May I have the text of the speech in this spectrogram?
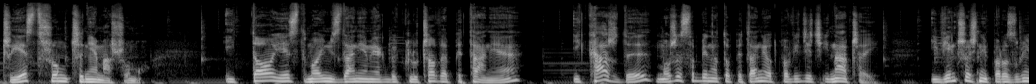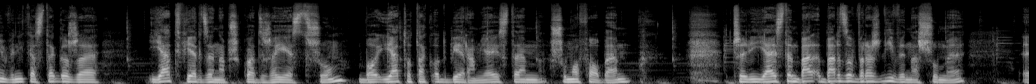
Czy jest szum, czy nie ma szumu. I to jest moim zdaniem jakby kluczowe pytanie, i każdy może sobie na to pytanie odpowiedzieć inaczej. I większość nieporozumień wynika z tego, że ja twierdzę na przykład, że jest szum, bo ja to tak odbieram. Ja jestem szumofobem, czyli ja jestem ba bardzo wrażliwy na szumy, yy,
